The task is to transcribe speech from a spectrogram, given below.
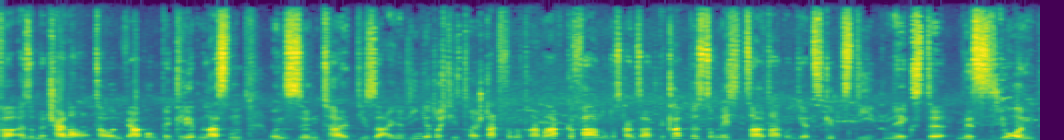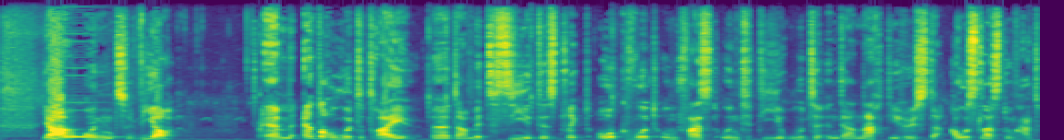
also mit Chinatown Werbung bekleben lassen und sind halt diese eine Linie durch diese drei Stadtviertel dreimal abgefahren und das Ganze hat geklappt bis zum nächsten Zahltag und jetzt gibt es die nächste Mission. Ja, und wir ähm, ändere Route 3, äh, damit sie District Oakwood umfasst und die Route in der Nacht die höchste Auslastung hat.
